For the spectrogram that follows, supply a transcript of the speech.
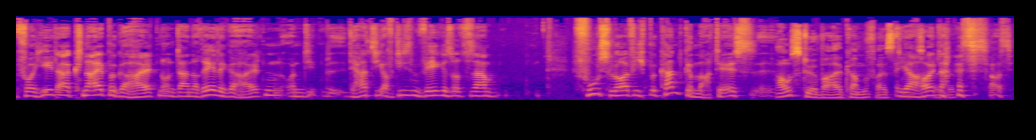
vor jeder Kneipe gehalten und dann eine Rede gehalten und der hat sich auf diesem Wege sozusagen fußläufig bekannt gemacht. Der ist äh, Haustürwahlkampf heißt das. Ja, heute heißt es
